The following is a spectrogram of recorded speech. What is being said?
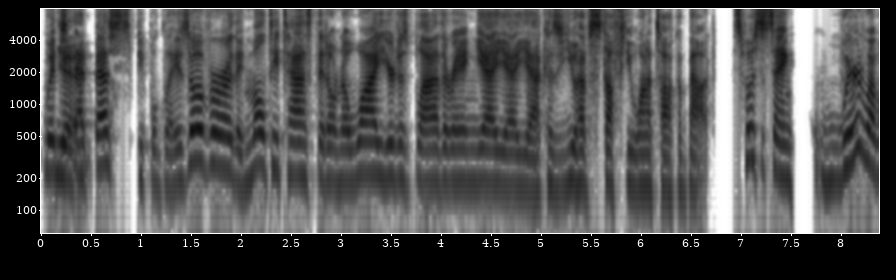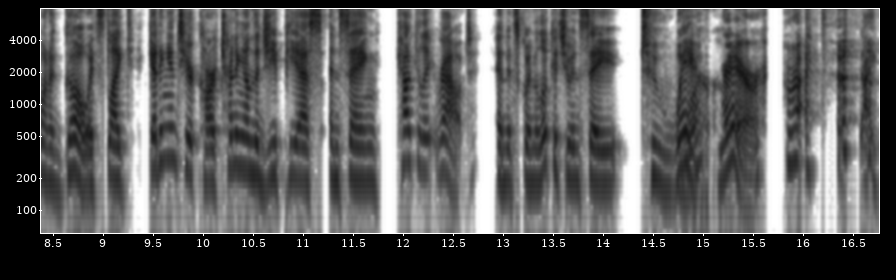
which yeah. at best people glaze over, they multitask, they don't know why, you're just blathering, yeah, yeah, yeah, because you have stuff you want to talk about. As opposed to saying, where do I want to go? It's like getting into your car, turning on the GPS and saying, calculate route. And it's going to look at you and say, to where? Where? Right. I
